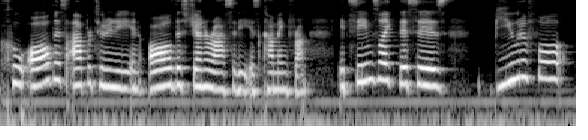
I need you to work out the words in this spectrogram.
who all this opportunity and all this generosity is coming from. It seems like this is beautiful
